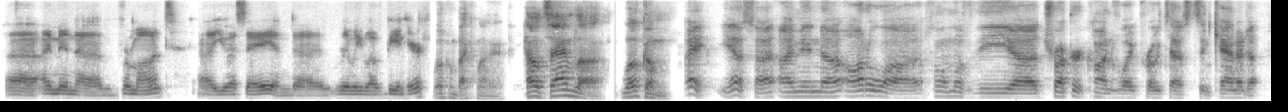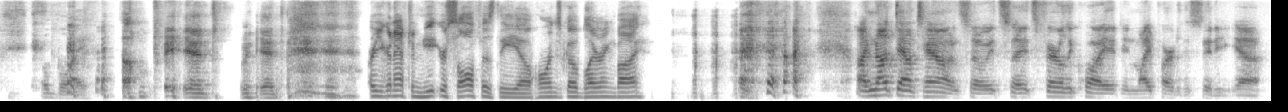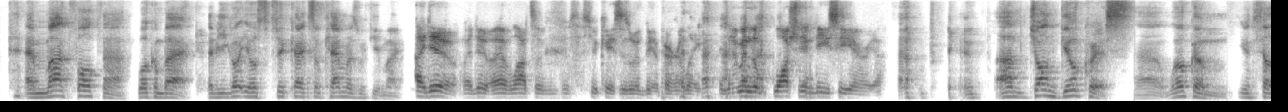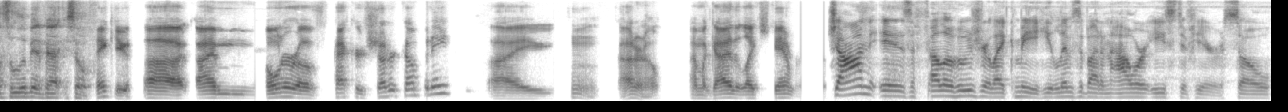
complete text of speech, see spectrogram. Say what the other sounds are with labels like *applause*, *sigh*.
Uh, I'm in uh, Vermont, uh, USA, and uh, really love being here. Welcome back, Mario. Howard Sandler, welcome. Hi, yes, I, I'm in uh, Ottawa, home of the uh, trucker convoy protests in Canada. Oh boy. *laughs* *laughs* Oh, brilliant, brilliant. Are you going to have to mute yourself as the uh, horns go blaring by? *laughs* I'm not downtown, so it's uh, it's fairly quiet in my part of the city. Yeah. And Mark Faulkner, welcome back. Have you got your suitcase of cameras with you, mate? I do. I do. I have lots of suitcases with me, apparently. *laughs* I'm in the Washington, D.C. area. *laughs* Um, John Gilchrist, uh, welcome. You can tell us a little bit about yourself. Thank you. Uh, I'm owner of Packard Shutter Company. I, hmm, I don't know. I'm a guy that likes cameras. John is a fellow Hoosier like me. He lives about an hour east of here. So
